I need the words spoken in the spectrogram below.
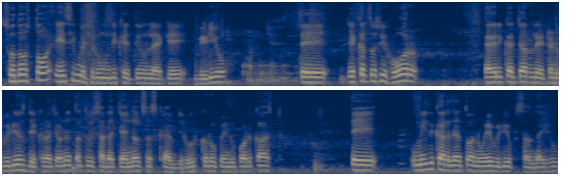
ਸੋ ਦੋਸਤੋ ਇਹ ਸੀ ਮਸ਼ਰੂਮ ਦੀ ਖੇਤੀ ਨੂੰ ਲੈ ਕੇ ਵੀਡੀਓ। ਤੇ ਜੇਕਰ ਤੁਸੀਂ ਹੋਰ ਐਗਰੀਕਲਚਰ ਰਿਲੇਟਡ ਵੀਡੀਓਜ਼ ਦੇਖਣਾ ਚਾਹੁੰਦੇ ਹੋ ਤਾਂ ਤੁਸੀਂ ਸਾਡਾ ਚੈਨਲ ਸਬਸਕ੍ਰਾਈਬ ਜ਼ਰੂਰ ਕਰੋ ਪਿੰਡੂ ਪੋਡਕਾਸਟ ਤੇ ਉਮੀਦ ਕਰਦੇ ਹਾਂ ਤੁਹਾਨੂੰ ਇਹ ਵੀਡੀਓ ਪਸੰਦ ਆਈ ਹੋਊ।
